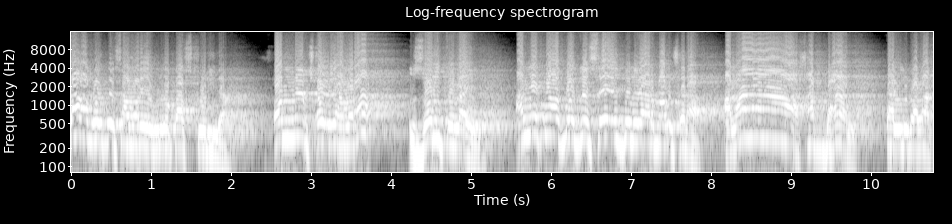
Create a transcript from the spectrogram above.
তারা বলতেছে, আমরা এগুলো কাজ করি না। অন্যের সঙ্গে আমরা জড়িত নাই। আল্লাহ পাক বলতেছে, এই দুনিয়ার মানুষেরা, আল্লাহ, সাবধান, কাল্লিবালাক।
